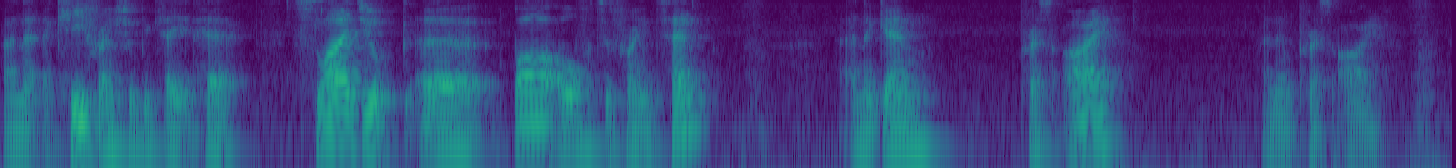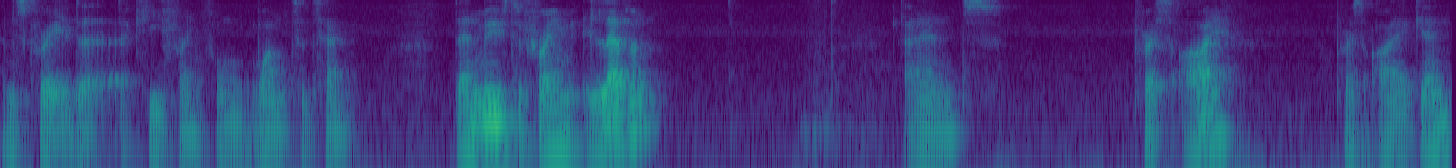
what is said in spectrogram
And a keyframe should be created here. slide your uh, bar over to frame 10 and again press I and then press I. And it's created a, a keyframe from 1 to 10. Then move to frame 11 and press I, press I again,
